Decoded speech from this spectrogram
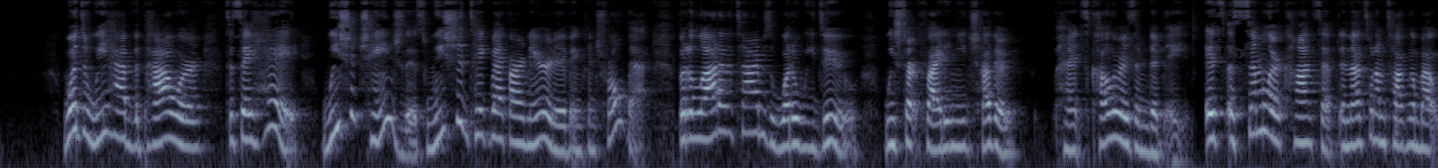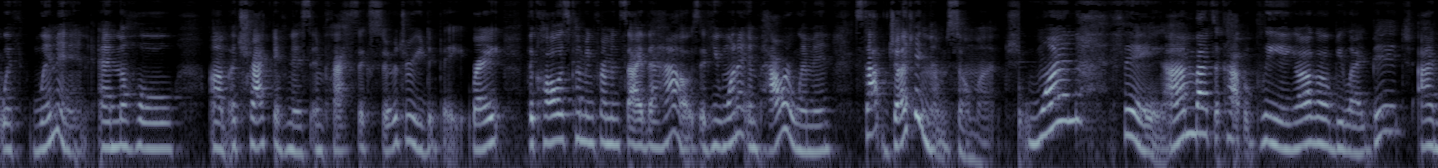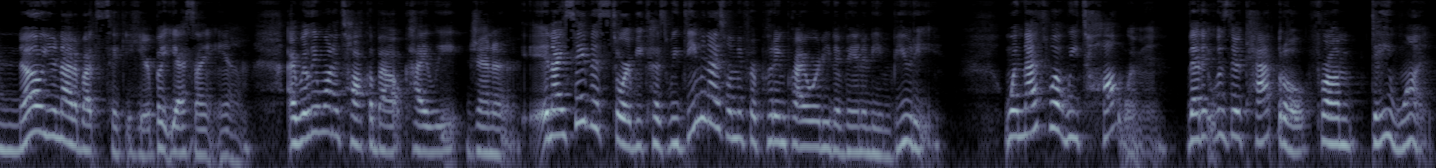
What do we have the power to say, hey, we should change this. We should take back our narrative and control that. But a lot of the times, what do we do? We start fighting each other, hence colorism debate. It's a similar concept, and that's what I'm talking about with women and the whole um, attractiveness and plastic surgery debate, right? The call is coming from inside the house. If you want to empower women, stop judging them so much. One thing, I'm about to cop a plea and y'all gonna be like, bitch, I know you're not about to take it here, but yes, I am. I really want to talk about Kylie Jenner. And I say this story because we demonize women for putting priority to vanity and beauty when that's what we taught women, that it was their capital from day one.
